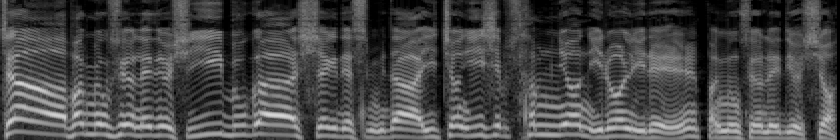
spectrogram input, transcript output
자, 박명수의 라디오 쇼 2부가 시작이 됐습니다. 2023년 1월 1일 박명수의 라디오 쇼.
